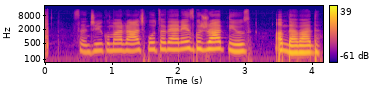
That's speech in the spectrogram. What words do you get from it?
સંજીવ કુમાર રાજપૂત સાથે એનએસ ગુજરાત ન્યૂઝ અમદાવાદ.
